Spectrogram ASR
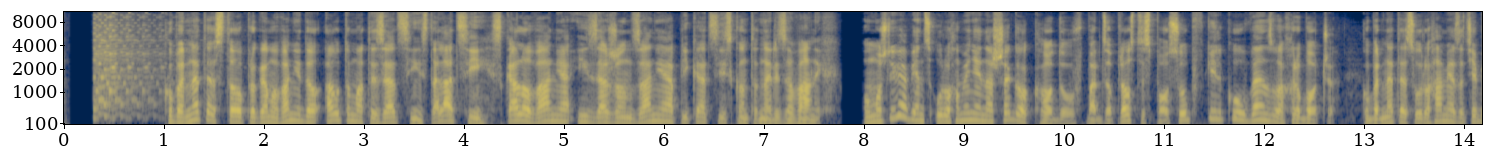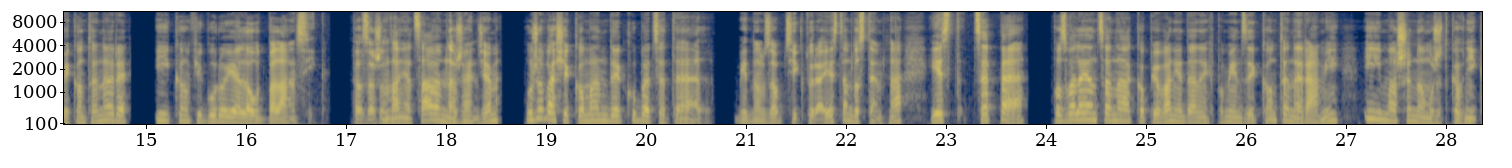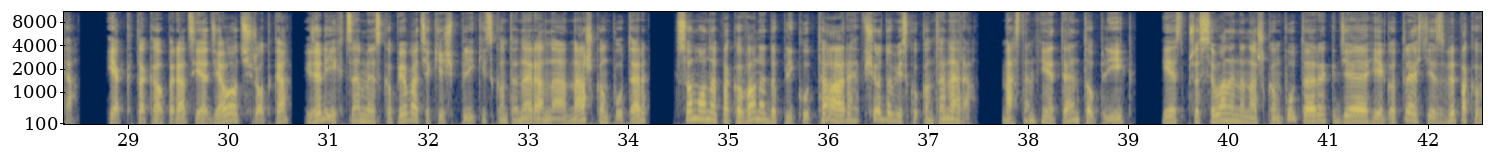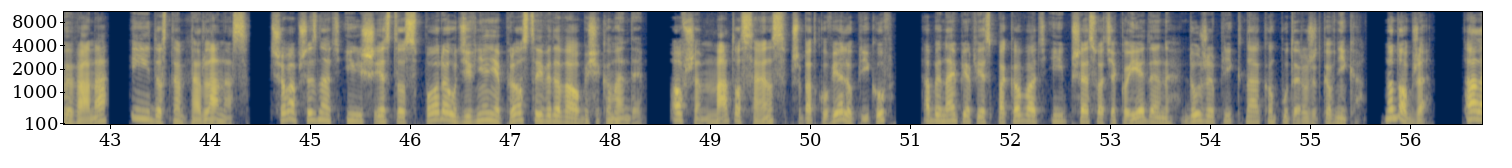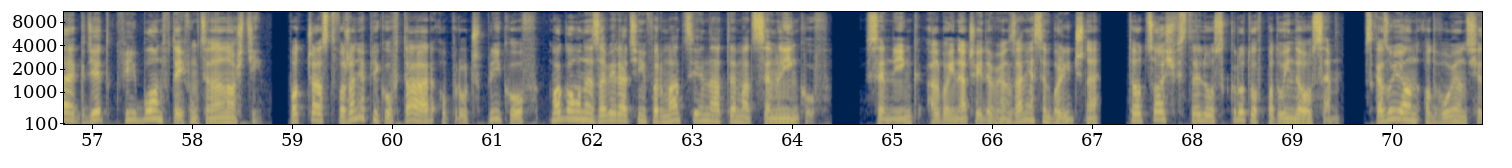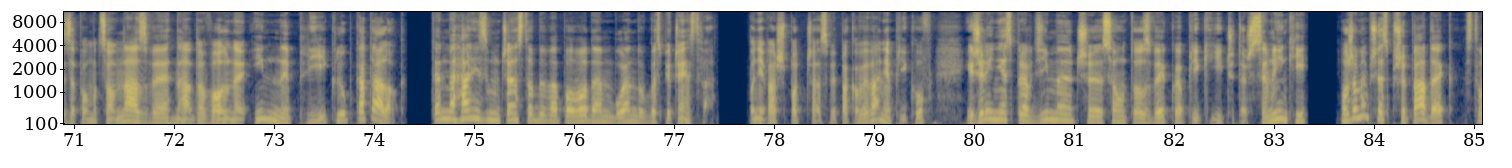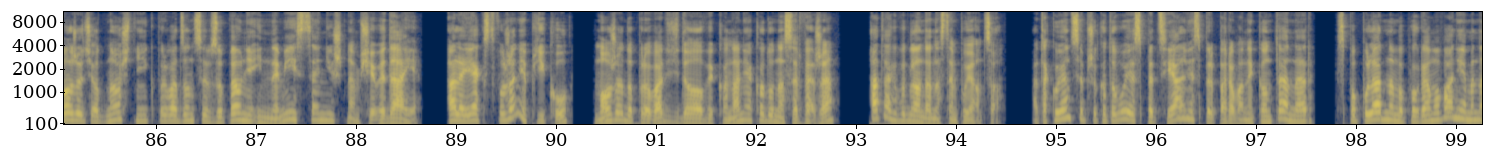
Kubernetes to oprogramowanie do automatyzacji instalacji, skalowania i zarządzania aplikacji skonteneryzowanych. Umożliwia więc uruchomienie naszego kodu w bardzo prosty sposób w kilku węzłach roboczych. Kubernetes uruchamia za ciebie kontenery i konfiguruje load balancing. Do zarządzania całym narzędziem używa się komendy kubectl. Jedną z opcji, która jest tam dostępna, jest CP, pozwalająca na kopiowanie danych pomiędzy kontenerami i maszyną użytkownika. Jak taka operacja działa od środka? Jeżeli chcemy skopiować jakieś pliki z kontenera na nasz komputer, są one pakowane do pliku tar w środowisku kontenera. Następnie ten to plik jest przesyłany na nasz komputer, gdzie jego treść jest wypakowywana i dostępna dla nas. Trzeba przyznać, iż jest to spore udziwnienie prostej wydawałoby się komendy. Owszem, ma to sens w przypadku wielu plików, aby najpierw je spakować i przesłać jako jeden duży plik na komputer użytkownika. No dobrze, ale gdzie tkwi błąd w tej funkcjonalności? Podczas tworzenia plików TAR, oprócz plików, mogą one zawierać informacje na temat semlinków. Semlink, albo inaczej dowiązania symboliczne, to coś w stylu skrótów pod Windowsem. Wskazuje on, odwołując się za pomocą nazwy, na dowolny inny plik lub katalog. Ten mechanizm często bywa powodem błędów bezpieczeństwa, ponieważ podczas wypakowywania plików, jeżeli nie sprawdzimy, czy są to zwykłe pliki, czy też semlinki, możemy przez przypadek stworzyć odnośnik prowadzący w zupełnie inne miejsce niż nam się wydaje. Ale jak stworzenie pliku może doprowadzić do wykonania kodu na serwerze? A tak wygląda następująco. Atakujący przygotowuje specjalnie spreparowany kontener z popularnym oprogramowaniem,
